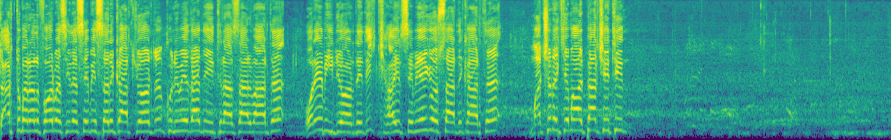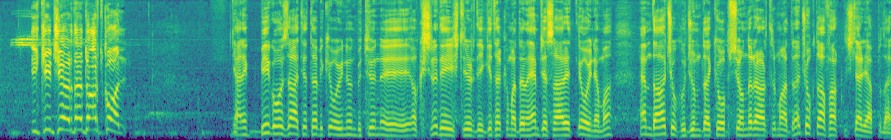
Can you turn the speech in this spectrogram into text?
4 numaralı formasıyla Semih sarı kart gördü. Kulübeden de itirazlar vardı. Oraya mı gidiyor dedik. Hayır Semih'e gösterdi kartı. Maçın hakemi Alper Çetin. İkinci yarıda 4 gol. Yani bir gol zaten tabii ki oyunun bütün e, akışını değiştirdi. İki takım adına hem cesaretli oynama hem daha çok hücumdaki opsiyonları artırma adına çok daha farklı işler yaptılar.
